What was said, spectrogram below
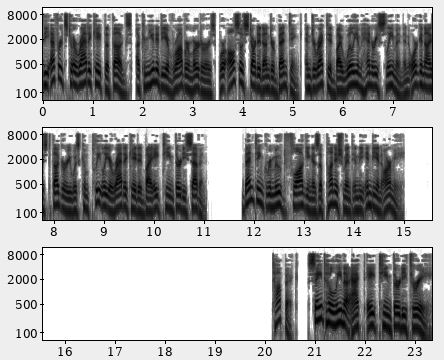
The efforts to eradicate the thugs, a community of robber murderers, were also started under Bentinck, and directed by William Henry Sleeman and organized thuggery was completely eradicated by 1837. Bentinck removed flogging as a punishment in the Indian Army. St. Helena Act 1833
